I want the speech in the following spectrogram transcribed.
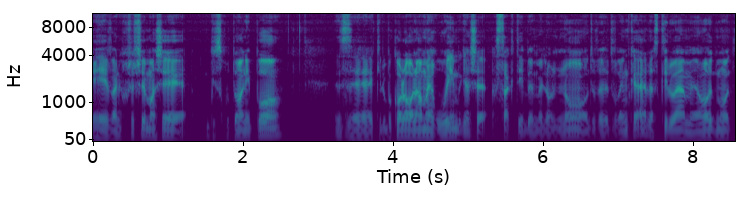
אה, ואני חושב שמה שבזכותו אני פה, זה כאילו בכל העולם האירועים, בגלל שעסקתי במלונות ודברים כאלה, אז כאילו היה מאוד מאוד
